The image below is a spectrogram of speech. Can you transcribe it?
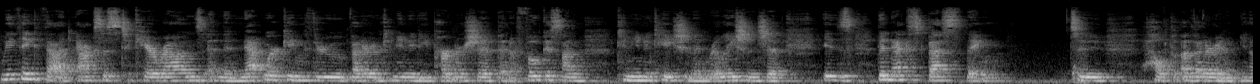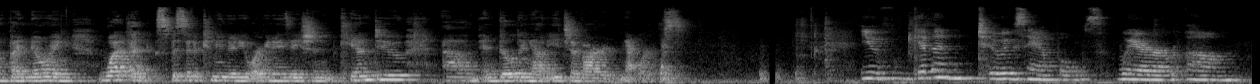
we think that access to care rounds and then networking through veteran community partnership and a focus on communication and relationship is the next best thing to help a veteran, you know, by knowing what a specific community organization can do um, and building out each of our networks. You've given two examples where um,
